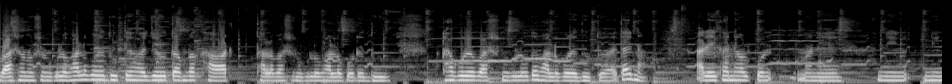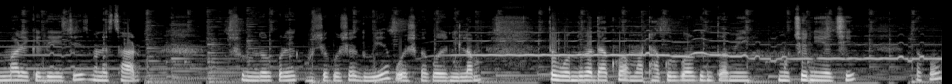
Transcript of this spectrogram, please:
বাসন ওসনগুলো ভালো করে ধুতে হয়, যেহেতু আমরা খাওয়ার থালা বাসনগুলো ভালো করে ধুই, ঠাকুরের বাসনগুলো তো ভালো করে ধুতে হয়, তাই না? আর এখানে অল্প মানে নি- নিমা রেখে দিয়েছি মানে সার্ফ সুন্দর করে ঘষে ঘষে ধুয়ে পরিষ্কার করে নিলাম। তো বন্ধুরা দেখো, আমার ঠাকুরঘর কিন্তু আমি মুছে নিয়েছি। দেখো,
